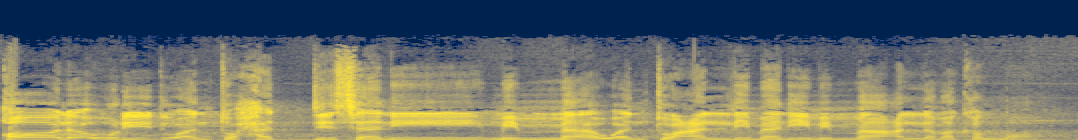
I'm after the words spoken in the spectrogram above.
قال أريد أن تحدثني مما أو أن تعلمني مما علمك الله.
